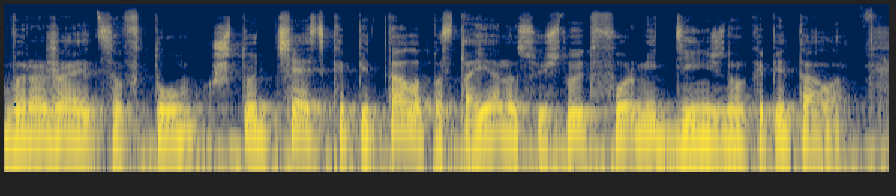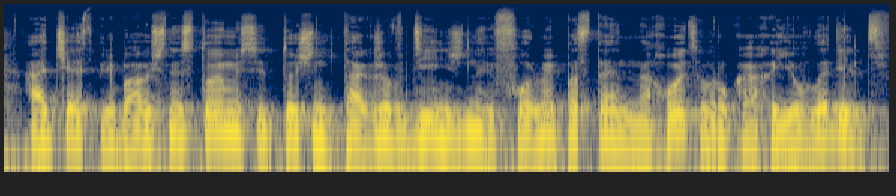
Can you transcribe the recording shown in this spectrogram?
выражается в том, что часть капитала постоянно существует в форме денежного капитала, а часть прибавочной стоимости точно так же в денежной форме постоянно находится в руках ее владельцев.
